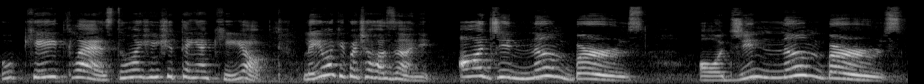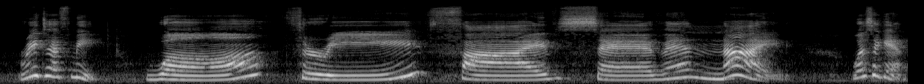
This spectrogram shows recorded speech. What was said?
Ok, class. Então a gente tem aqui, ó. Leiam aqui com a tia Rosane. Odd numbers. Odd numbers. Read with me. One, three, five, seven, nine. Once again.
